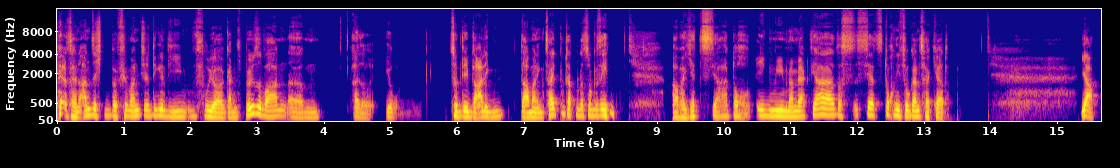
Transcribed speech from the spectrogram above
seine Ansichten für manche Dinge, die früher ganz böse waren. Ähm, also jo, zu dem damaligen, damaligen Zeitpunkt hat man das so gesehen. Aber jetzt ja doch irgendwie, man merkt, ja, das ist jetzt doch nicht so ganz verkehrt. Ja,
